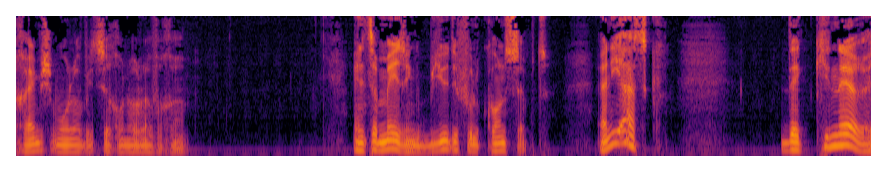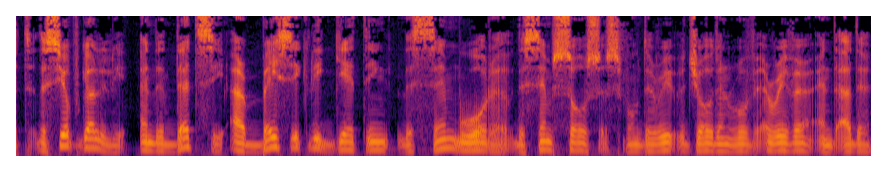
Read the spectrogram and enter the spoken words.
Chaim Shmulevitz, and it's amazing, beautiful concept. And he asked, the Kinneret, the Sea of Galilee, and the Dead Sea are basically getting the same water, the same sources from the Jordan River and other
